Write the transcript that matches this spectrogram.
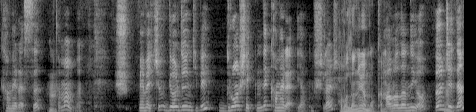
kamerası tamam mı? Şu, Mehmetçim gördüğün gibi drone şeklinde kamera yapmışlar. Havalanıyor mu o kamera? Havalanıyor. Önceden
